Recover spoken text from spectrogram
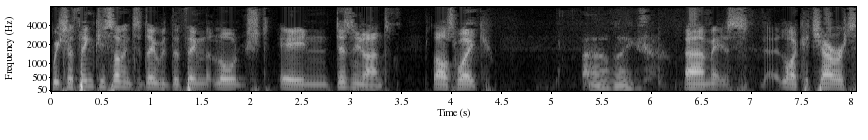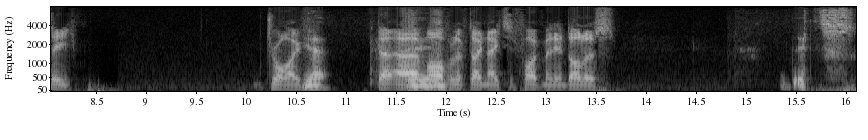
which I think is something to do with the thing that launched in Disneyland last week. Ah, right. Um, it's like a charity drive Yeah, that uh, Um, Marvel have donated five million dollars. it's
